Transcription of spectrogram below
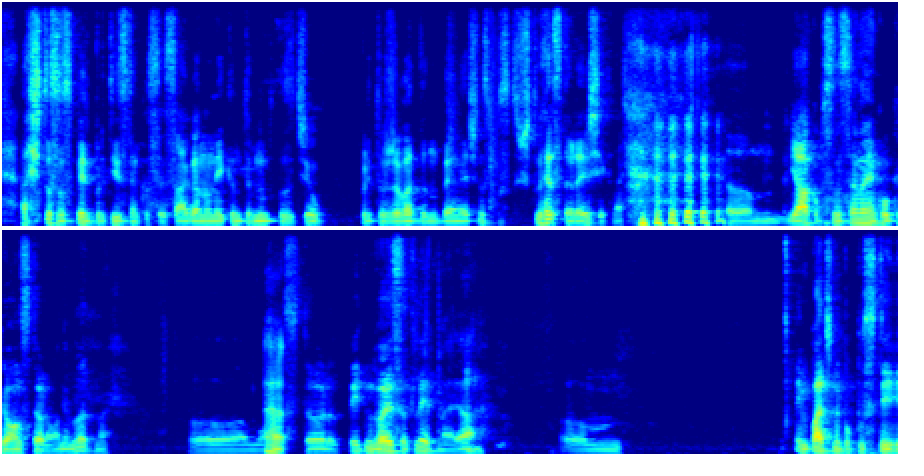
A što so spet pritisnili, ko se je Sagan v nekem trenutku začel pritoževati, da noben več ne spoštuje starejših. Ne. Um, Jakob sem se ne vem, koliko je on star, on je mlad. Um, on je star 25 let. Ne, ja. um, in pač ne popusti.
